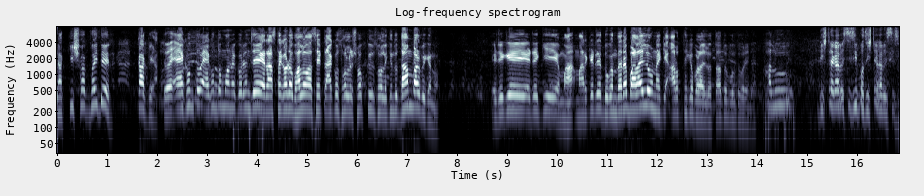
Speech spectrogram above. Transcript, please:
না কৃষক ভাইদের কাকে? তো এখন তো এখন তো মনে করেন যে রাস্তাঘাটও ভালো আছে টাকও চলে সব কিছু চলে কিন্তু দাম বাড়বে কেন? এটা কি এটা কি মা- মার্কেটে দোকানদারে বাড়াইলো নাকি আড়ত থেকে বাড়াইলো? তাও তো বলতে পারি না। আলু বিশ টাকা বেচতেছি পঁচিশ টাকা বেচতেছি।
